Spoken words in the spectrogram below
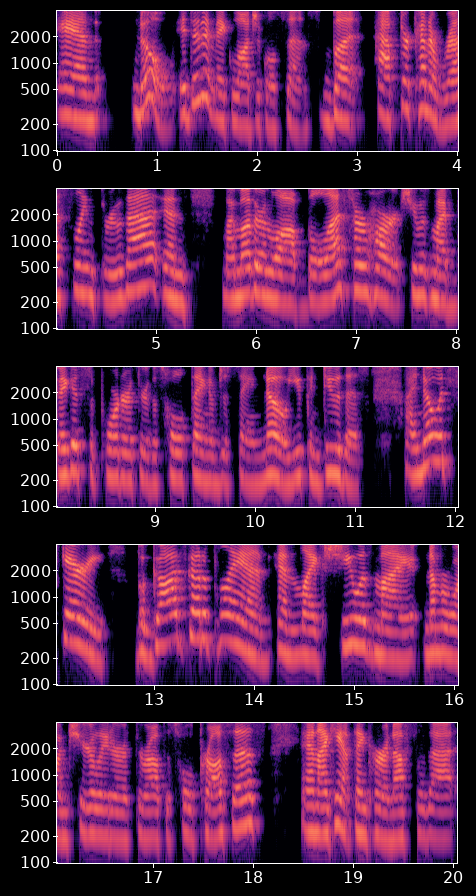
And no, it didn't make logical sense. But after kind of wrestling through that, and my mother in law, bless her heart, she was my biggest supporter through this whole thing of just saying, no, you can do this. I know it's scary, but God's got a plan. And like she was my number one cheerleader throughout this whole process. And I can't thank her enough for that.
